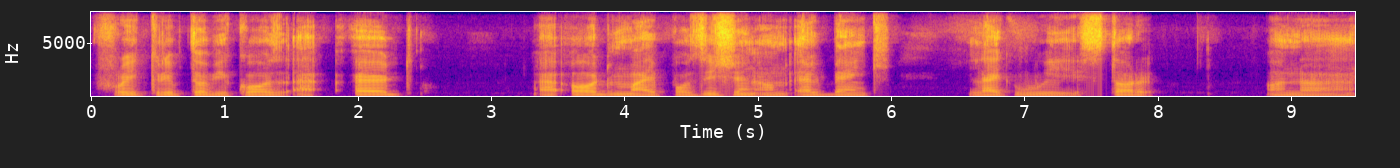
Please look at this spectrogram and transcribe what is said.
Free crypto because I heard I hold my position on LBank like we started on uh,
